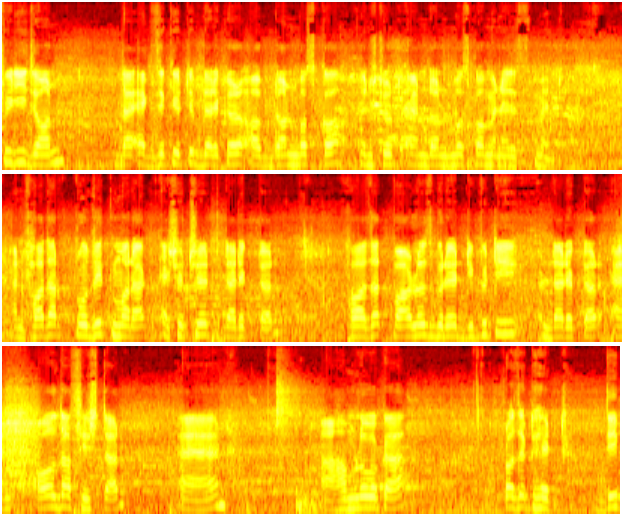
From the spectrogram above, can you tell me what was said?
P D John the executive director of Don Bosco Institute and Don Bosco management and father Projit Marak associate director father Parlos Gure deputy director and all the sister and हम लोगों का project head Deep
